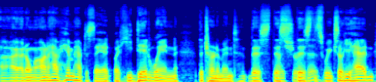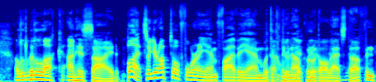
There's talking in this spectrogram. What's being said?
I, I don't want to have him have to say it, but he did win the tournament this this sure this did. this week, so he had a little bit of luck on his side. But so you're up till four a.m., five a.m. with the After- cleanup and with cleanup, all yeah, that stuff, and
